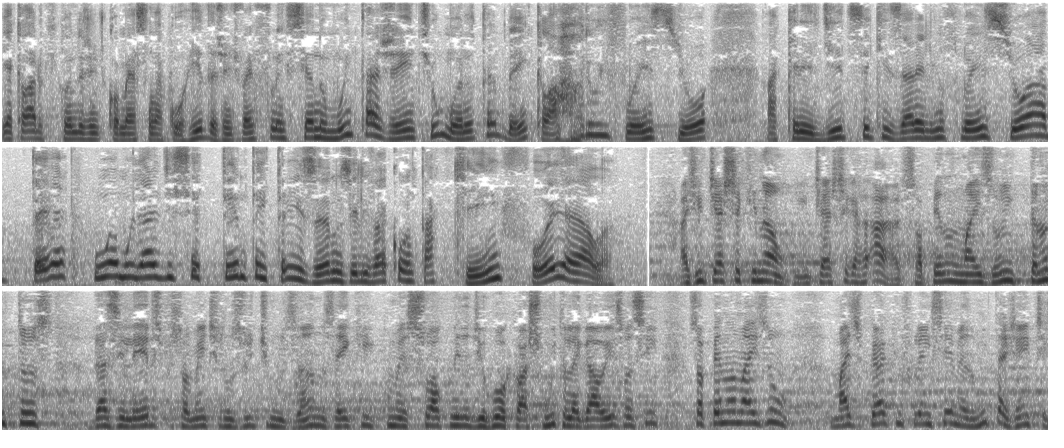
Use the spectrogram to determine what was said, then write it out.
E é claro que quando a gente começa na corrida, a gente vai influenciando muita gente. O Mano também, claro, influenciou. Acredite se quiser, ele influenciou até uma mulher de 73 anos. Ele vai contar quem foi ela. A gente acha que não, a gente acha que ah, só apenas mais um em tantos brasileiros, principalmente nos últimos anos aí que começou a corrida de rua, que eu acho muito legal isso, assim, só apenas mais um. Mas o pior é que influencia mesmo. Muita gente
